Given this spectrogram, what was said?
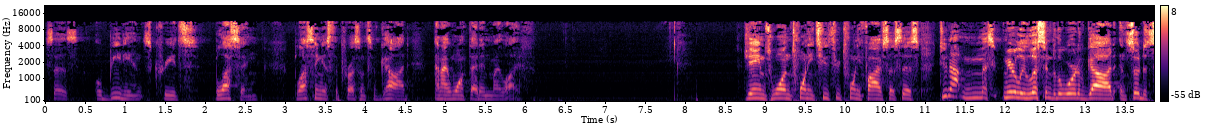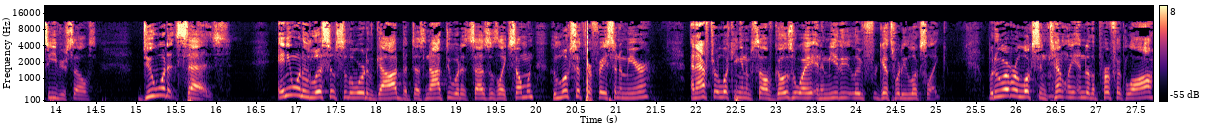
says obedience creates blessing. Blessing is the presence of God, and I want that in my life. James 1 22 through 25 says this Do not merely listen to the word of God and so deceive yourselves. Do what it says. Anyone who listens to the word of God but does not do what it says is like someone who looks at their face in a mirror and after looking at himself goes away and immediately forgets what he looks like. But whoever looks intently into the perfect law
